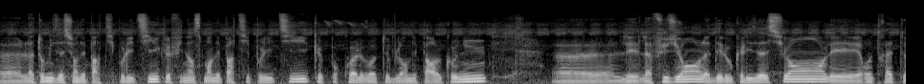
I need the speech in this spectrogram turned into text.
euh, l'atomisation des partis politiques, le financement des partis politiques, pourquoi le vote blanc n'est pas reconnu, euh, la fusion, la délocalisation, les retraites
